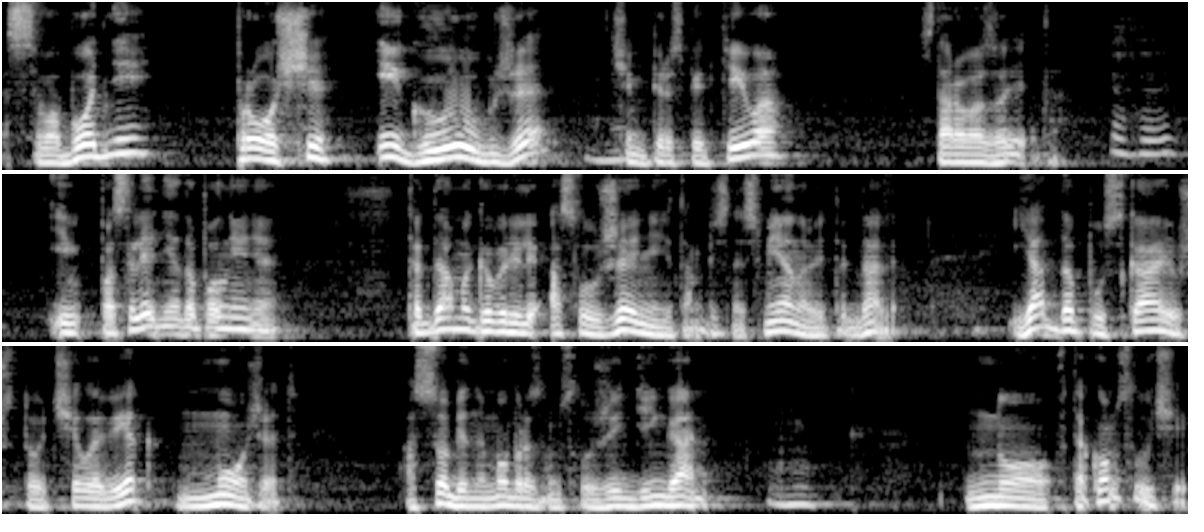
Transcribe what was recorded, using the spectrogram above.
свободнее, проще и глубже, чем перспектива Старого Завета. И последнее дополнение. Тогда мы говорили о служении там, бизнесменов и так далее. Я допускаю, что человек может особенным образом служить деньгами. Но в таком случае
